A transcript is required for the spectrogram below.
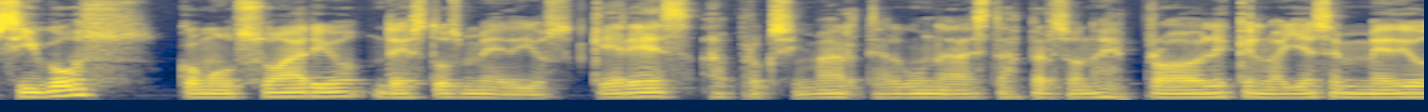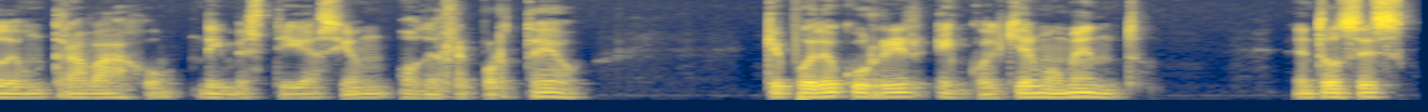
Si vos, como usuario de estos medios, querés aproximarte a alguna de estas personas, es probable que lo hayas en medio de un trabajo de investigación o de reporteo que puede ocurrir en cualquier momento. Entonces,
